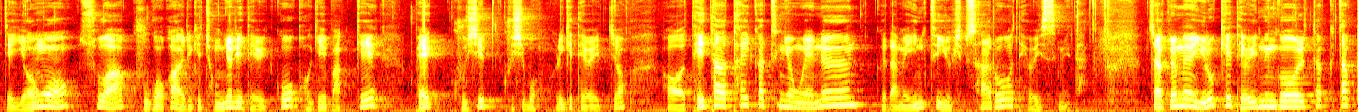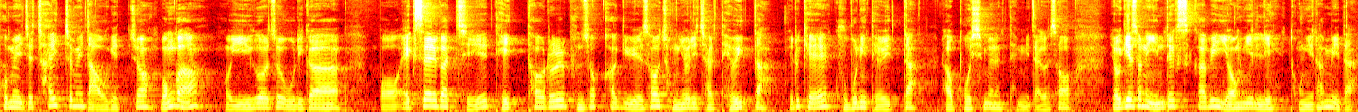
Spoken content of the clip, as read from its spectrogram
이제 영어, 수학, 국어가 이렇게 정렬이 되어 있고 거기에 맞게 100, 90, 95 이렇게 되어 있죠. 어, 데이터 타입 같은 경우에는 그 다음에 int 64로 되어 있습니다. 자 그러면 이렇게 되어 있는 걸 딱 딱 보면 이제 차이점이 나오겠죠. 뭔가 어, 이것을 우리가 뭐 엑셀 같이 데이터를 분석하기 위해서 정렬이 잘 되어 있다. 이렇게 구분이 되어 있다 보시면 됩니다. 그래서 여기에서는 인덱스 값이 012 동일합니다.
